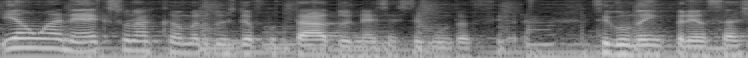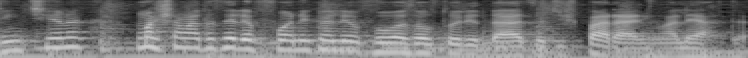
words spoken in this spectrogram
e há um anexo na Câmara dos Deputados nesta segunda-feira. Segundo a imprensa argentina, uma chamada telefônica levou as autoridades a dispararem um alerta.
